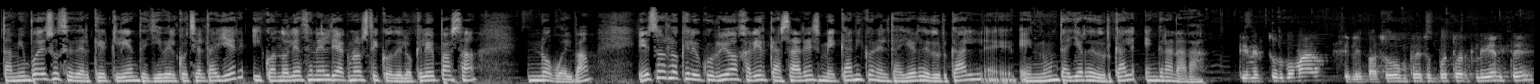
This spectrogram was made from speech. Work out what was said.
también puede suceder que el cliente lleve el coche al taller y cuando le hacen el diagnóstico de lo que le pasa, no vuelva. Eso es lo que le ocurrió a Javier Casares, mecánico en el taller de Durcal, eh, en un taller de Durcal en Granada. tiene el turbo mal, se le pasó un presupuesto al cliente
